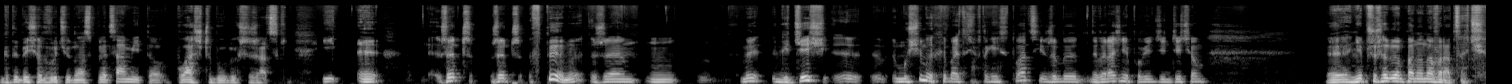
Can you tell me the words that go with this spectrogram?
gdyby się odwrócił do nas plecami, to płaszcz byłby krzyżacki. I rzecz, rzecz w tym, że mm, my gdzieś musimy chyba, jesteśmy w takiej sytuacji, żeby wyraźnie powiedzieć dzieciom, E, nie przyszedłem pana nawracać,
